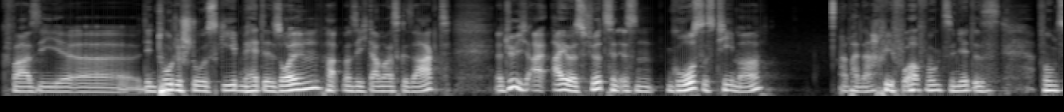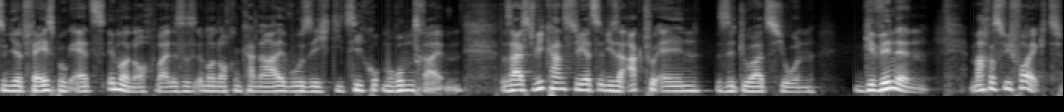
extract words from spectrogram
quasi äh, den Todesstoß geben hätte sollen, hat man sich damals gesagt. Natürlich, iOS 14 ist ein großes Thema, aber nach wie vor funktioniert es, funktioniert Facebook Ads immer noch, weil es ist immer noch ein Kanal, wo sich die Zielgruppen rumtreiben. Das heißt, wie kannst du jetzt in dieser aktuellen Situation gewinnen? Mach es wie folgt.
